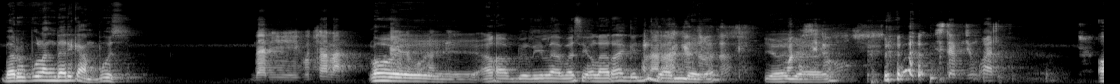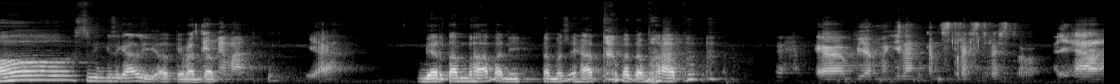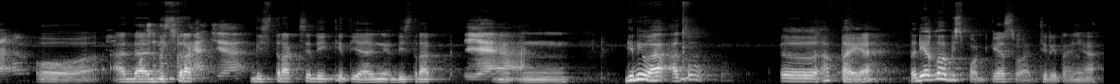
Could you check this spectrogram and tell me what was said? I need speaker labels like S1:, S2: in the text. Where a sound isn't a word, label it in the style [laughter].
S1: Baru pulang dari kampus.
S2: dari futsalan.
S1: Oh,
S2: Daerah Polan.
S1: alhamdulillah masih olahraga juga
S2: Olahraga
S1: Anda ya. Yo yo.
S2: Setiap Jumat.
S1: Oh, seminggu sekali. Oke,
S2: Rutin
S1: mantap.
S2: memang. Ya.
S1: Biar tambah apa nih? Tambah sehat apa tambah apa?
S2: Ya biar menghilangkan stres-stres tuh. Ya.
S1: Oh, ada distrak distrak sedikit ya, distrak.
S2: Iya.
S1: Mm. Gini, Wak, aku eh, apa ya? Tadi aku habis podcast, Wak, ceritanya.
